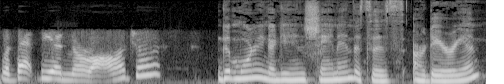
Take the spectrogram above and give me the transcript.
Would that be a neurologist? Good morning again, Shannon. This is Ardarian.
